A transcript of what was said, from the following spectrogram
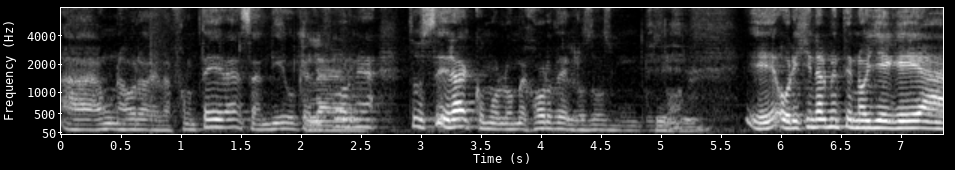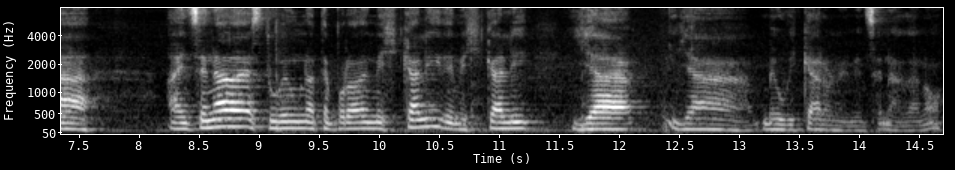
a una hora de la frontera, San Diego, California. Entonces era como lo mejor de los dos mundos. Eh, originalmente no llegué a, Ensenada, estuve una temporada en Mexicali, de Mexicali ya, ya me ubicaron en Ensenada. ¿no?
